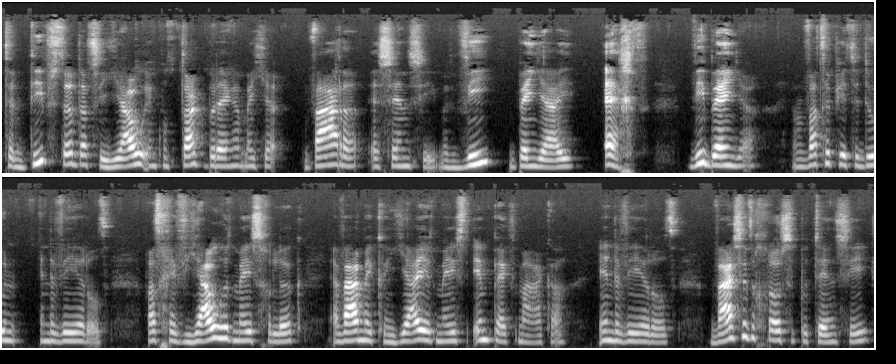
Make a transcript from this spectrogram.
ten diepste dat ze jou in contact brengen met je ware essentie. Met wie ben jij echt? Wie ben je? En wat heb je te doen in de wereld? Wat geeft jou het meest geluk? En waarmee kun jij het meest impact maken in de wereld? Waar zit de grootste potentie?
